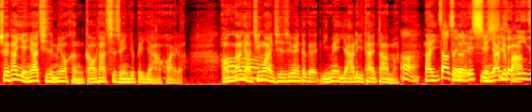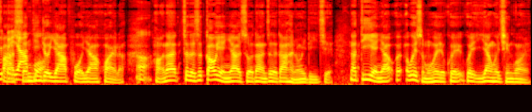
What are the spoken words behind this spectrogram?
所以他眼压其实没有很高，他视神经就被压坏了。好，我们刚刚讲青光眼，其实是因为这个里面压力太大嘛，嗯，那这个眼压就把把神经就压迫压坏了，嗯，好，那这个是高眼压的时候，当然这个大家很容易理解。那低眼压为为什么会会会一样会青光？眼？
